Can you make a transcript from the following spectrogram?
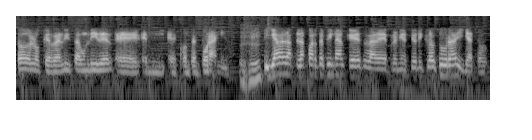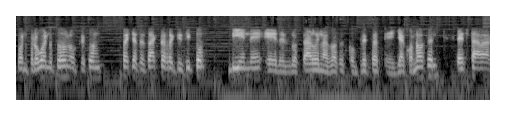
todo lo que realiza un líder eh, en, contemporáneo. Y ya la, parte final que es la de premiación y clausura y ya todo, bueno, pero bueno, todo lo que son fechas exactas, requisitos, viene eh, desglosado en las bases completas que ya conocen. Esta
